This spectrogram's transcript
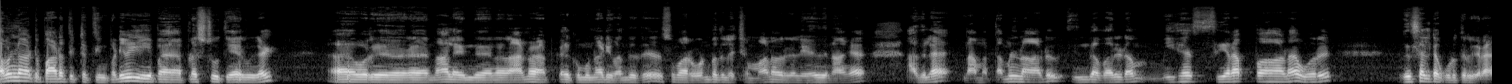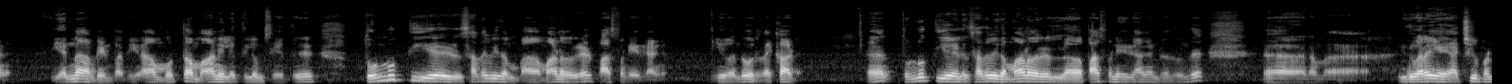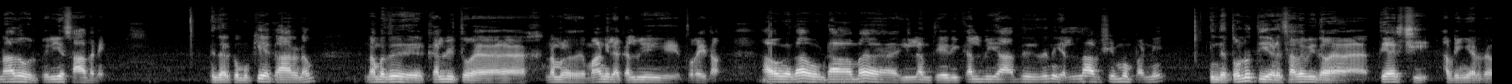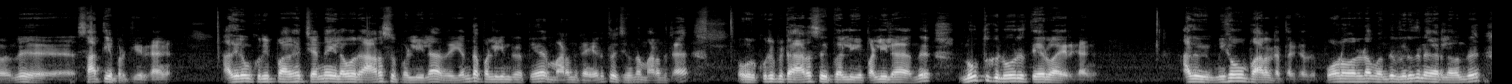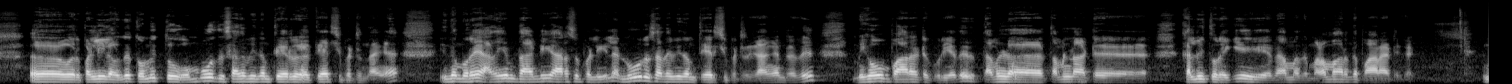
தமிழ்நாட்டு பாடத்திட்டத்தின்படி இப்போ plus two தேர்வுகள் ஒரு நாலஞ்சு நாட்களுக்கு முன்னாடி வந்தது. சுமார் ஒன்பது லட்சம் மாணவர்கள் எழுதினாங்க. அதில் நாம் தமிழ்நாடு இந்த வருடம் மிக சிறப்பான ஒரு ரிசல்ட்டை கொடுத்துருக்குறாங்க. என்ன அப்படின்னு பார்த்தீங்கன்னா மொத்த மாநிலத்திலும் சேர்த்து தொண்ணூற்றி ஏழு சதவீதம் மா- மாணவர்கள் பாஸ் பண்ணியிருக்காங்க. இது வந்து ஒரு ரெக்கார்டு தொண்ணூற்றி ஏழு சதவீதம் மாணவர்கள் பாஸ் பண்ணியிருக்காங்கன்றது வந்து நம்ம இதுவரை அச்சீவ் பண்ணாத ஒரு பெரிய சாதனை. இதற்கு முக்கிய காரணம் நமது கல்வித்துறை நமது மாநில கல்வித்துறை தான். அவங்க தான் விடாம இல்லம் தேடி கல்வி அது இதுன்னு எல்லா விஷயமும் பண்ணி இந்த தொண்ணூற்றி ஏழு சதவீத தேர்ச்சி அப்படிங்கிறத வந்து சாத்தியப்படுத்தியிருக்காங்க. அதிலும் குறிப்பாக சென்னையில் ஒரு அரசு பள்ளியில் அது எந்த பள்ளின்ற பேர் மறந்துட்டேன் எடுத்து வச்சுருந்தா மறந்துட்டேன். ஒரு குறிப்பிட்ட அரசு பள்ளி பள்ளியில் வந்து நூற்றுக்கு நூறு தேர்வாயிருக்காங்க. அது மிகவும் பாராட்டத்தக்கது. போன வருடம் வந்து விருதுநகரில் வந்து ஒரு பள்ளியில் வந்து தொண்ணூற்றி ஒம்பது சதவீதம் தேர்வு தேர்ச்சி பெற்றிருந்தாங்க. இந்த முறை அதையும் தாண்டி அரசு பள்ளியில் நூறு சதவீதம் தேர்ச்சி பெற்றிருக்காங்கன்றது மிகவும் பாராட்டுக்குரியது. தமிழ் தமிழ்நாட்டு கல்வித்துறைக்கு நாம் அது மனமார்ந்த பாராட்டுகள்.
